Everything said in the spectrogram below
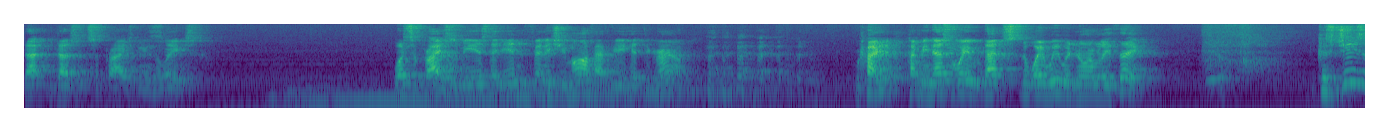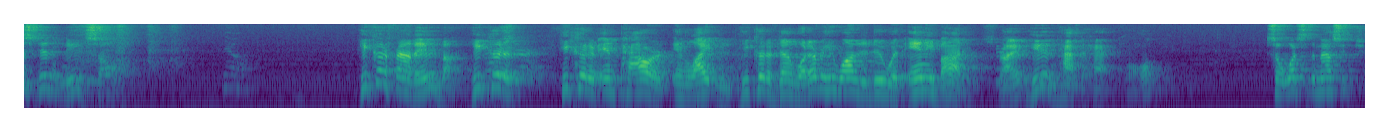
That doesn't surprise me in the least. What surprises me is that he didn't finish him off after he hit the ground. right? I mean, that's the way that's the way we would normally think. Because Jesus didn't need Saul. No. He could have found anybody. He could have sure. he could have empowered, enlightened. He could have done whatever he wanted to do with anybody, Sure. right? He didn't have to have. So what's the message?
